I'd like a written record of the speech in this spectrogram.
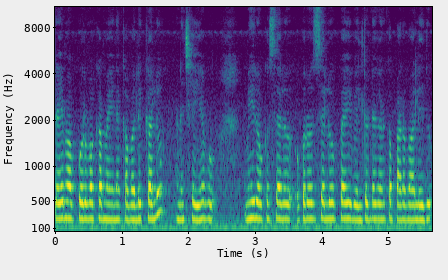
ప్రేమపూర్వకమైన కవలికలు అని చేయవు. మీరు ఒక సెలవు ఒకరోజు సెలవుపై వెళ్తుంటే కనుక పర్వాలేదు.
